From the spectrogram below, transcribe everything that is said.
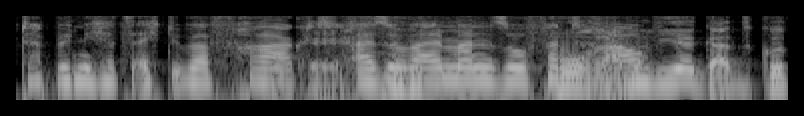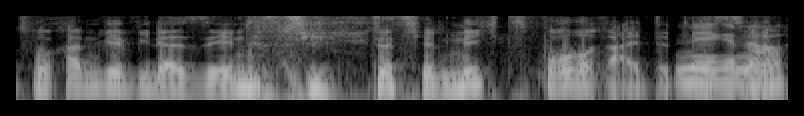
Da bin ich jetzt echt überfragt. Okay. Also weil man so Woran vertraut. wir, ganz kurz, woran wir wieder sehen, dass, die, dass hier nichts vorbereitet Nee, ist. genau. Ja?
